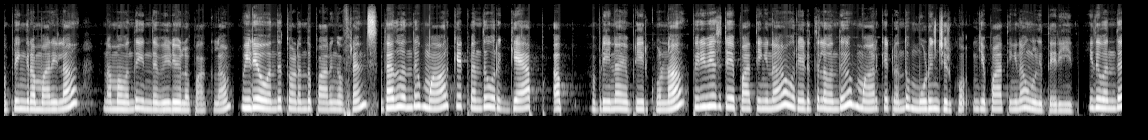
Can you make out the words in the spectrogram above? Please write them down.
அப்படிங்கிற மாதிரிலாம் நம்ம வந்து இந்த வீடியோவில் பார்க்கலாம். வீடியோ வந்து தொடர்ந்து பாருங்கள் ஃப்ரெண்ட்ஸ் அதாவது வந்து மார்க்கெட் வந்து ஒரு கேப் அப் அப்படின்னா எப்படி இருக்கும்னா ப்ரீவியஸ் டே பார்த்தீங்கன்னா ஒரு இடத்துல வந்து மார்க்கெட் வந்து முடிஞ்சிருக்கும். இங்கே பார்த்தீங்கன்னா உங்களுக்கு தெரியுது. இது வந்து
